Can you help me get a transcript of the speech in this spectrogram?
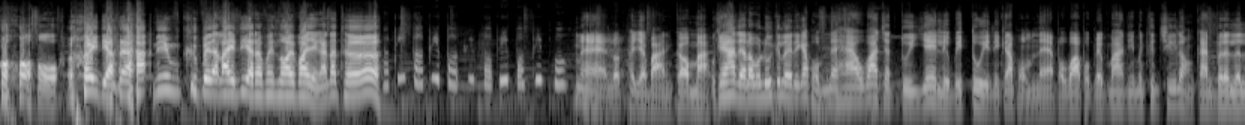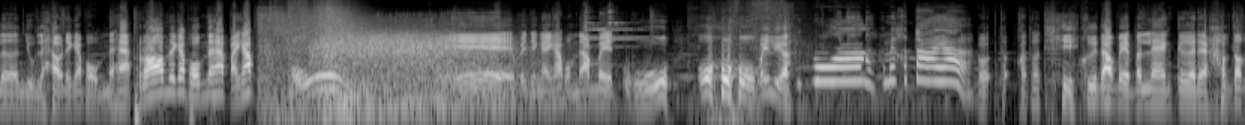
โอ้โหเฮ้ยเดี๋ยวนะนี่คือเป็นอะไรเนี่ยทำไมลอยมาอย่างนั้นนะเธอปอพี่ปอพี่ปอพี่ปพี่ปพี่ปแหม่รถพยาบาลก็มา โอเคฮะเดี๋ยวเรามาลุ้นกันเลยนะครับผมนะฮะว่าจะตุยเย่หรือไม่ตุยนะครับผมนะเพราะว่าผมเล็กมากนี่มันขึ้นชื่อเรื่องของการเบลเลนอยู่แล้วนะครับผมนะฮะพร้อมนะครับผมนะฮะไปครับโอ้เอ๊เป็นยังไงครับผมดาเมจโอ้โห โอ้โหไม่เหลือ ตัวทำไมเขาตายอะ เออขอขอโทษที คือดาเมจมันแรงเกินนะครับต้อง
